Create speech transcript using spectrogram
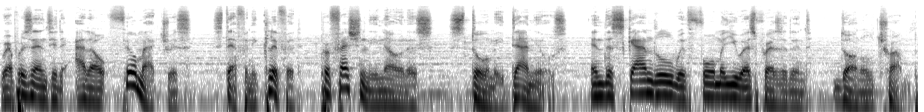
represented adult film actress Stephanie Clifford, professionally known as Stormy Daniels, in the scandal with former US President Donald Trump.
